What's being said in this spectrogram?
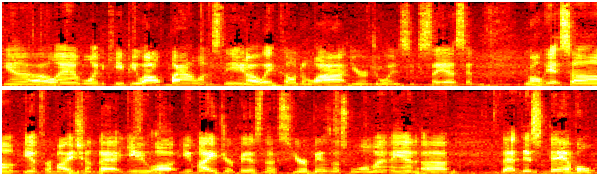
you know, and wanted to keep you off balance. You know, it come to light, you're enjoying success, and you want to get some information that you uh, you made your business, you're a businesswoman, and uh, that this devil,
